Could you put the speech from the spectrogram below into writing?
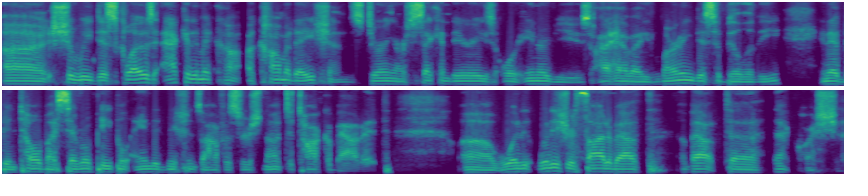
uh, should we disclose academic accommodations during our secondaries or interviews? I have a learning disability and have been told by several people and admissions officers not to talk about it. Uh, what What is your thought about about uh, that question?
